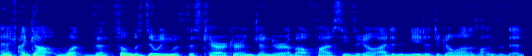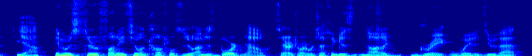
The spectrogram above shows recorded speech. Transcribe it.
And I- I got what the film was doing with this character and gender about five scenes ago. I didn't need it to go on as long as it did. Yeah. It moves through funny to uncomfortable to do I'm just bored now territory, which I think is not a great way to do that.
